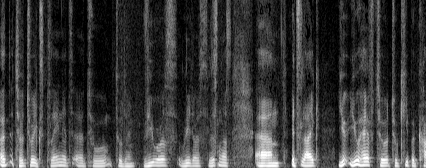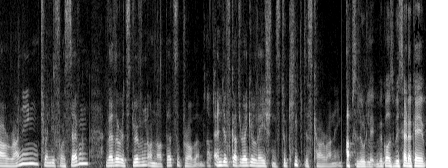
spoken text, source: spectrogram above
Uh, to, to explain it uh, to to the viewers readers listeners um, it's like you you have to to keep a car running 24 7 whether it's driven or not. That's the problem. Absolutely. and you've got regulations to keep this car running. Absolutely. Because we said okay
